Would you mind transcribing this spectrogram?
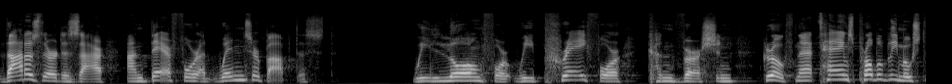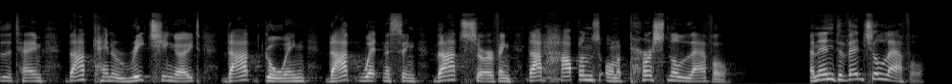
that is their desire, and therefore at Windsor Baptist, we long for, we pray for conversion growth. Now, at times, probably most of the time, that kind of reaching out, that going, that witnessing, that serving, that happens on a personal level, an individual level.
